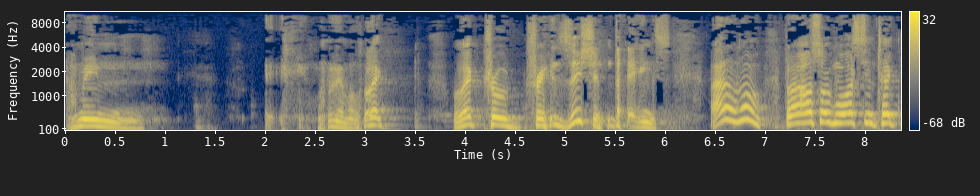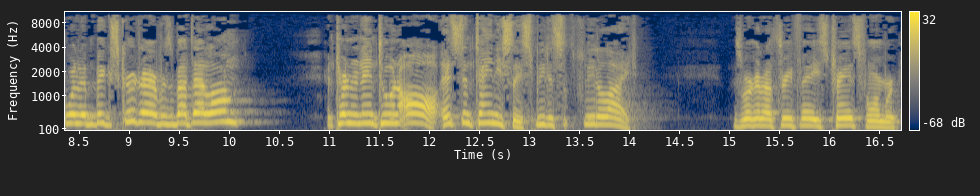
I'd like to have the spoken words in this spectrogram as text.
I mean, one of them elect, electrode transition things. I don't know. But I also watched him take one of them big screwdrivers about that long and turn it into an awl instantaneously, speed of, speed of light. Was working on a three phase transformer and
